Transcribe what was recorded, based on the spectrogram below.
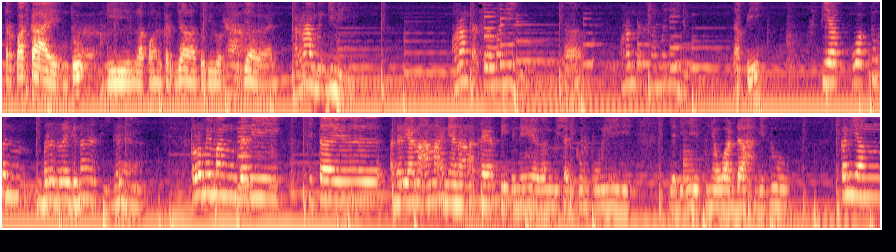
terpakai untuk di lapangan kerja atau di luar Ya. kerja kan? karena begini orang tak selamanya hidup. Nah, orang tak selamanya hidup. Tapi? Setiap waktu kan berregenerasi ganti kalau memang dari kita eh, dari anak-anak ini anak-anak kreatif ini ya kan bisa dikumpuli di- jadi punya wadah gitu kan yang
